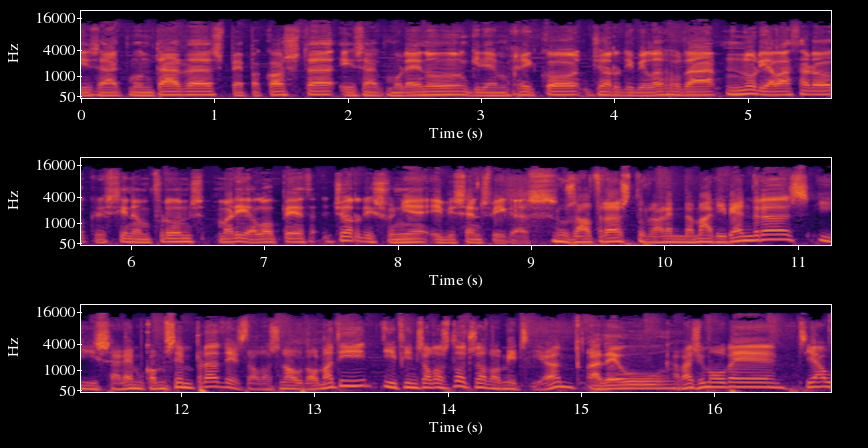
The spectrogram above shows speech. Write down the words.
Isaac Muntades, Pepa Costa, Isaac Moreno, Guillem Rico, Jordi Vilarrodà, Núria Lázaro, Cristina Enfruns, Maria López, Jordi Sunyer i Vicenç Vigues. Nosaltres tornarem demà divendres i serem, com sempre, des de les 9 del matí i fins a les 12 del migdia. Adeu. Que vagi molt bé. Ciao.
